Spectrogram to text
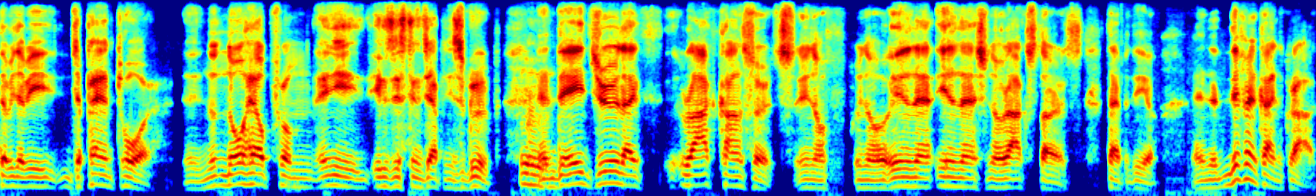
WWE Japan tour. Uh, No, no help from any existing Japanese group. Mhm. and they drew like rock concerts, you know, you know, interna- international rock stars type of deal, and a different kind of crowd,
